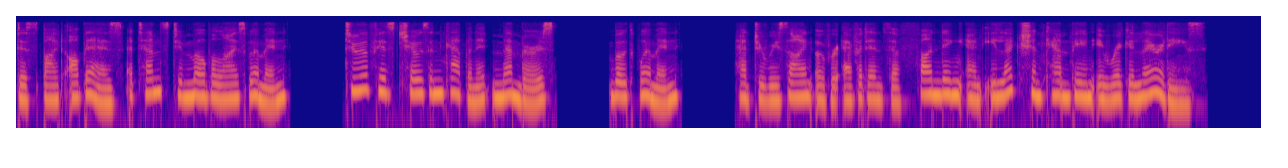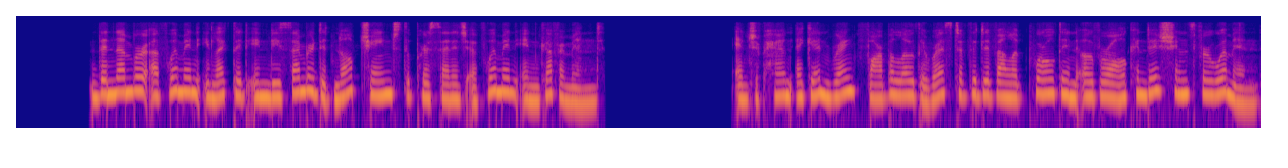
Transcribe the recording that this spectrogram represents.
Despite Abe's attempts to mobilize women, two of his chosen cabinet members, both women, had to resign over evidence of funding and election campaign irregularities. The number of women elected in December did not change the percentage of women in government. And Japan again ranked far below the rest of the developed world in overall conditions for women.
